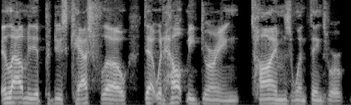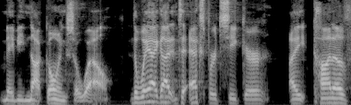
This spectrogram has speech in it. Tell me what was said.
it allowed me to produce cash flow that would help me during times when things were maybe not going so well. The way I got into Expert Seeker, I kind of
